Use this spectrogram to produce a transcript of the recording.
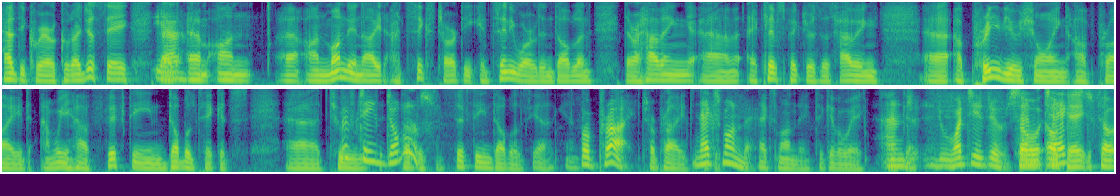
healthy career. Could I just say that Yeah. um, on uh, on Monday night at six thirty in Cineworld in Dublin, they're having um, Eclipse Pictures is having uh, a preview showing of Pride, and we have fifteen double tickets. Uh, to 15 doubles? Fifteen doubles, yeah, yeah, for Pride for Pride next Monday. next Monday to give away. And Okay. what do you do? So Send text? okay, so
